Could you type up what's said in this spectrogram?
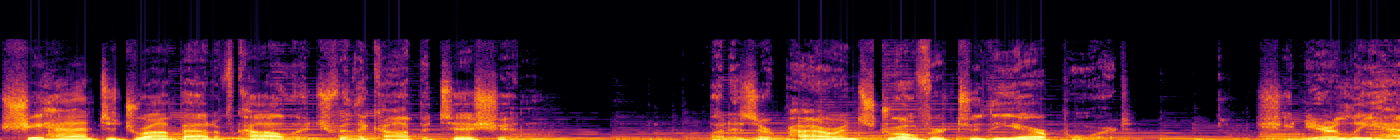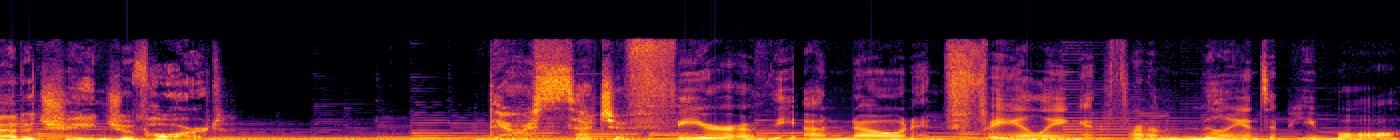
She had to drop out of college for the competition. But as her parents drove her to the airport, she nearly had a change of heart there was such a fear of the unknown and failing in front of millions of people.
